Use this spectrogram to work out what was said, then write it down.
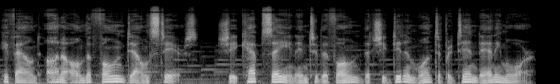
he found Anna on the phone downstairs. She kept saying into the phone that she didn't want to pretend anymore.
